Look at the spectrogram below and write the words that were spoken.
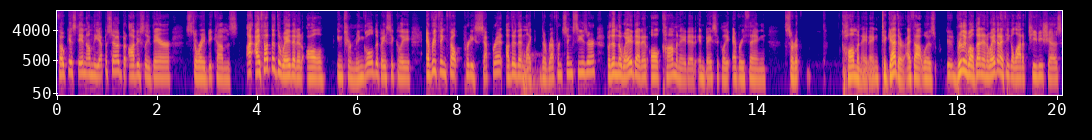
focused in on the episode but obviously their story becomes i, I thought that the way that it all intermingled basically everything felt pretty separate other than like the referencing caesar but then the way that it all culminated in basically everything sort of culminating together i thought was uh, really well done in a way that i think a lot of tv shows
